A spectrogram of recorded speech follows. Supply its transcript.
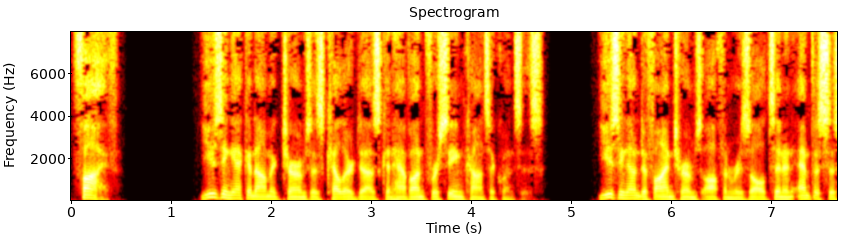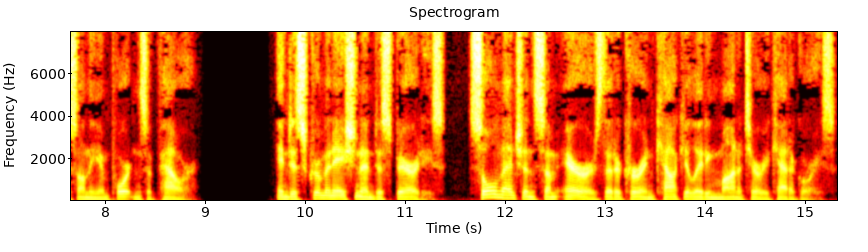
5. Using economic terms as Keller does can have unforeseen consequences. Using undefined terms often results in an emphasis on the importance of power. In discrimination and disparities, Sowell mentions some errors that occur in calculating monetary categories.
